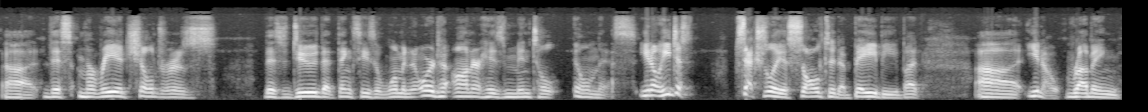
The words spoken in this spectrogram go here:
uh, this Maria Childers, this dude that thinks he's a woman, in order to honor his mental illness. You know, he just sexually assaulted a baby, but uh, you know, rubbing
